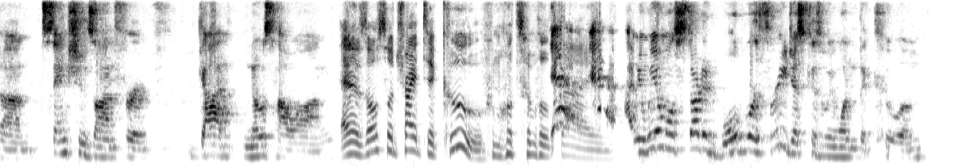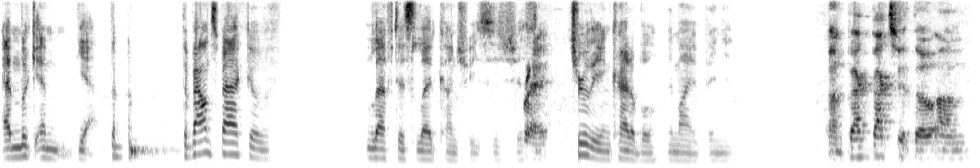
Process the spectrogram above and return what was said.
um, sanctions on for God knows how long. And has also tried to coup multiple Yeah, times. I mean, we almost started World War Three just because we wanted to coup them. And look, and yeah, the the bounce back of leftist led countries is just Right. truly incredible, in my opinion. Uh, back back to it though. Um,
